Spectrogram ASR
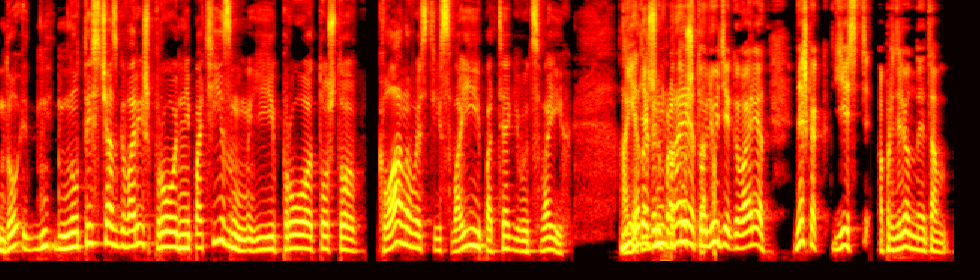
Ну, ну ты сейчас говоришь про непотизм и про то, что клановость и свои подтягивают своих. А Нет, я, даже говорю не про, про то, это. что люди говорят, знаешь, как есть определенные там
